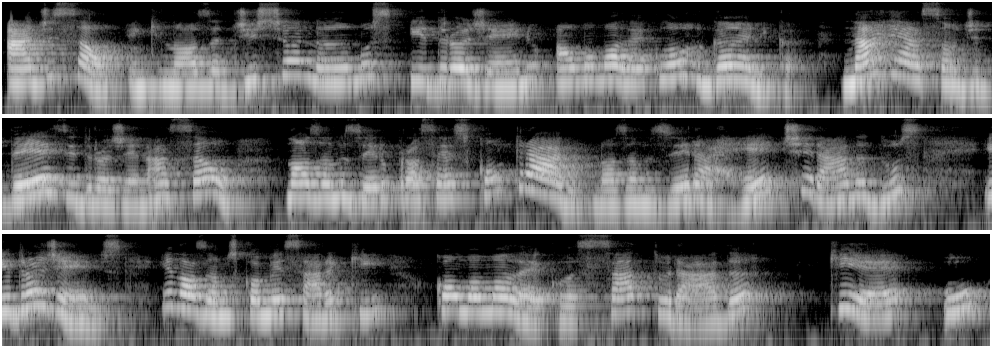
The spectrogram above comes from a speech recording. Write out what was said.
adição, em que nós adicionamos hidrogênio a uma molécula orgânica. Na reação de desidrogenação, nós vamos ver o processo contrário, nós vamos ver a retirada dos hidrogênios. E nós vamos começar aqui com uma molécula saturada, que é o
